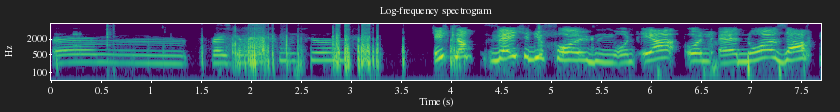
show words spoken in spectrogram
Ähm, welche Menschen dich hören? Ich glaube, welche dir folgen und er und äh, Noah sagt,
